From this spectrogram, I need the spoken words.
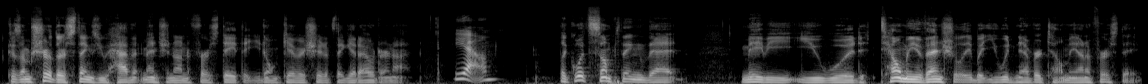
Because I'm sure there's things you haven't mentioned on a first date that you don't give a shit if they get out or not. Yeah. Like, what's something that maybe you would tell me eventually, but you would never tell me on a first date?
